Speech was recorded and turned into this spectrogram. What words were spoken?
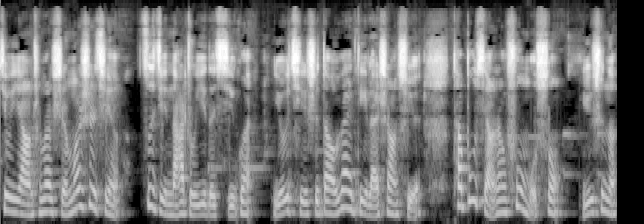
就养成了什么事情自己拿主意的习惯。尤其是到外地来上学，他不想让父母送，于是呢，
